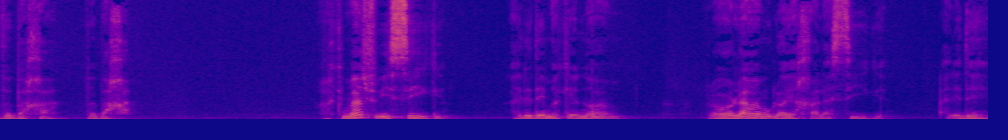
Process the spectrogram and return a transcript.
ובכה ובכה. רק מה שהוא השיג על ידי מקל נועם, לעולם הוא לא יכל להשיג על ידי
